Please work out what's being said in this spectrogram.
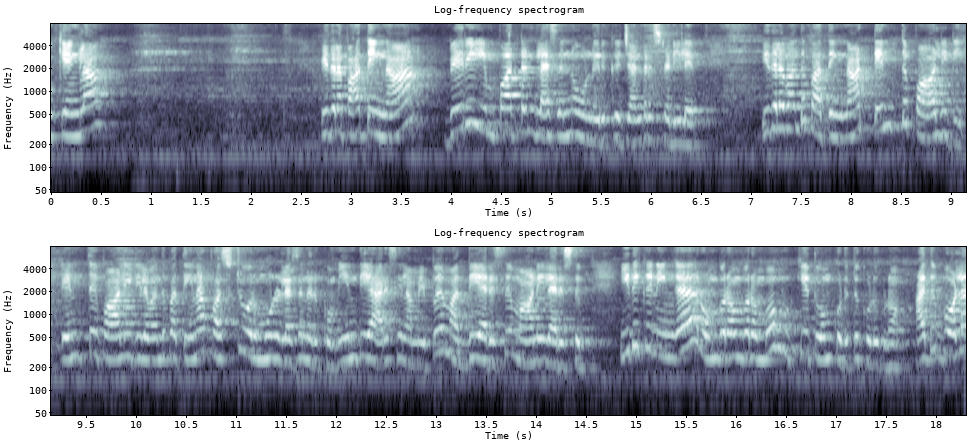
ஓகேங்களா இதில் பார்த்தீங்கன்னா வெரி இம்பார்ட்டண்ட் லெசன் ஒன்று இருக்குது ஜென்ரல் ஸ்டடியில் இதில் வந்து பார்த்தீங்கன்னா டென்த்து பாலிட்டி டென்த்து பாலிட்டியில் வந்து பார்த்தீங்கன்னா ஃபஸ்ட்டு ஒரு மூணு லெசன் இருக்கும். இந்திய அரசியல் அமைப்பு மத்திய அரசு மாநில அரசு. இதுக்கு நீங்கள் ரொம்ப ரொம்ப ரொம்ப முக்கியத்துவம் கொடுத்து கொடுக்கணும். அதுபோல்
